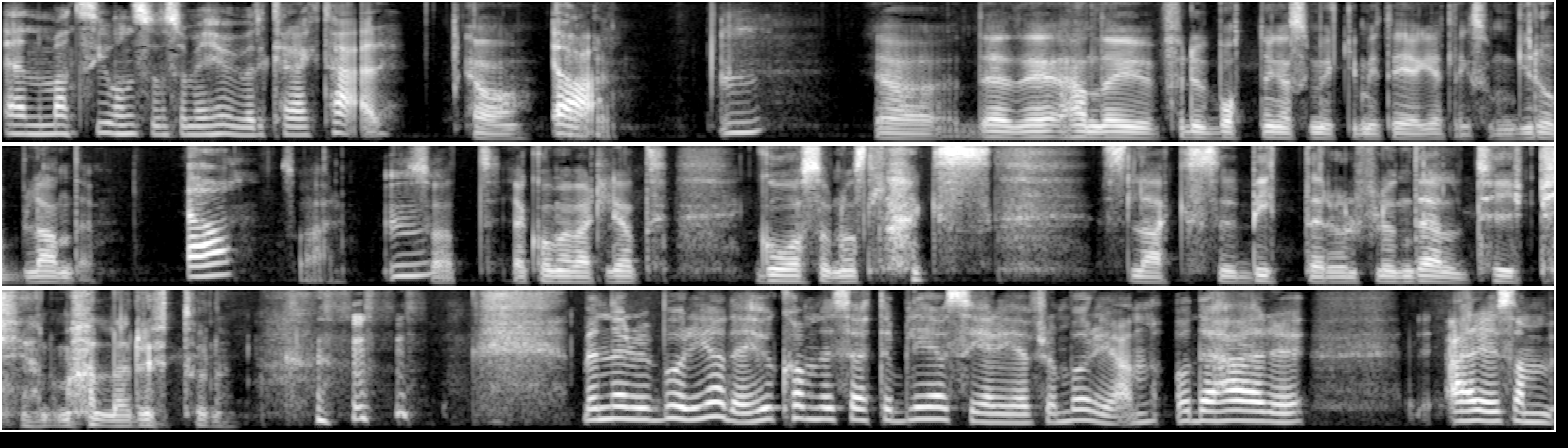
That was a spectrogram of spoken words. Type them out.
en Mats Jonsson som är huvudkaraktär? Ja, det Ja. är det. Mm. Ja, det, det handlar ju, för det bottnar ganska mycket i mitt eget liksom grubblande. Ja. Så här. Så att jag kommer verkligen att gå som någon slags, slags bitter Ulf Lundell-typ genom alla rutorna. Men när du började, hur kom det sig att det blev serier från början? Och det här, är det som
